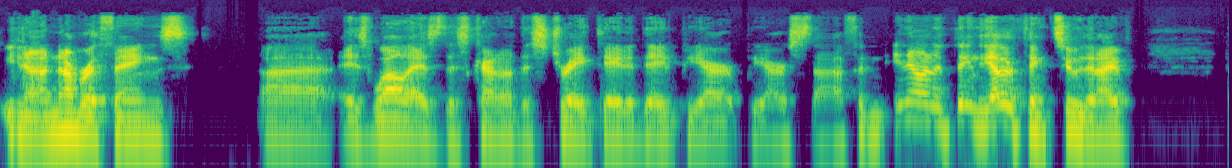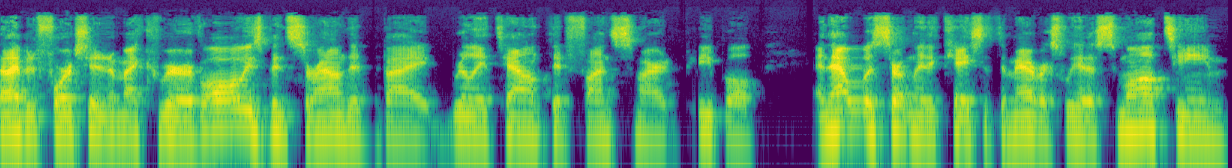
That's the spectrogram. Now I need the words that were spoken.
you know, a number of things uh, as well as this kind of the straight day to day PR PR stuff. And you know, and the thing, the other thing too that I've that I've been fortunate in my career, I've always been surrounded by really talented, fun, smart people, and that was certainly the case at the Mavericks. We had a small team.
